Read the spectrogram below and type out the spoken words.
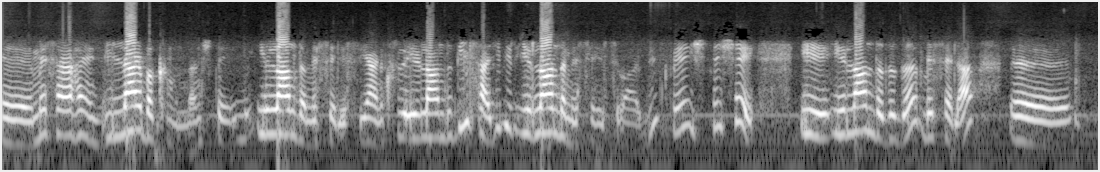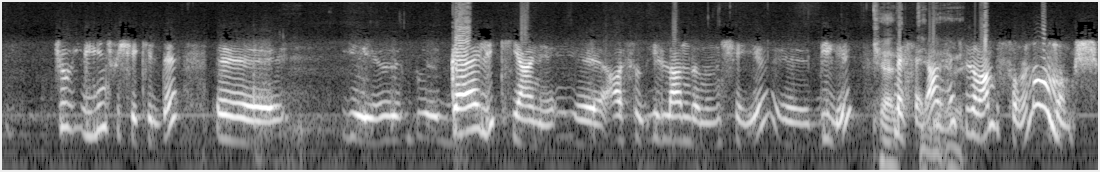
E, mesela hani diller bakımından işte İrlanda meselesi yani Kuzey İrlanda değil sadece bir İrlanda meselesi var büyük ve işte şey e, İrlanda'da da mesela e, çok ilginç bir şekilde e, e, Gaelic yani e, asıl İrlanda'nın şeyi e, dili Kelt mesela dili, evet. hiçbir zaman bir sorun olmamış.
